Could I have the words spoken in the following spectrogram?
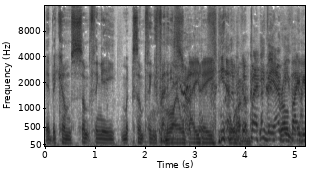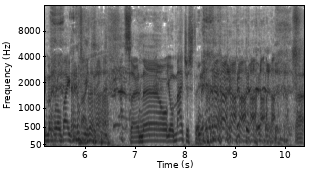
it becomes something-y, Mc- something face. Royal baby. Yeah, all royal baby, Roll everything. baby, McRoll baby. So now, Your Majesty. uh,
